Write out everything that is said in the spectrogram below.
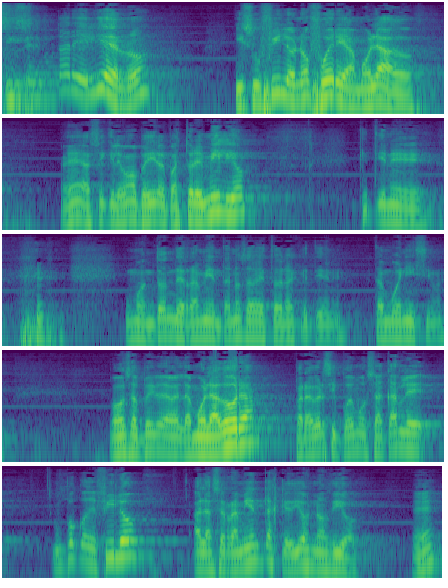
si se botare el hierro y su filo no fuere amolado. ¿eh? Así que le vamos a pedir al pastor Emilio, que tiene un montón de herramientas, no sabes todas las que tiene, están buenísimas. Vamos a pedir la, la moladora para ver si podemos sacarle un poco de filo a las herramientas que Dios nos dio. ¿eh?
